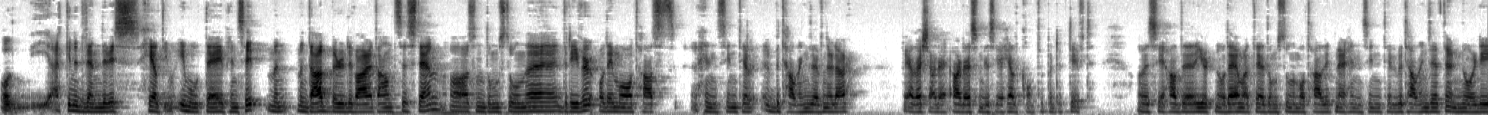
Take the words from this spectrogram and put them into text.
og jeg er ikke nødvendigvis helt imot det i prinsipp, men, men da bør det være et annet system og, som domstolene driver, og det må tas hensyn til betalingsevner der. For ellers er det, er det som du sier, helt kontraproduktivt. Og hvis jeg hadde gjort noe der med at domstolene må ta litt mer hensyn til betalingsevne når de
